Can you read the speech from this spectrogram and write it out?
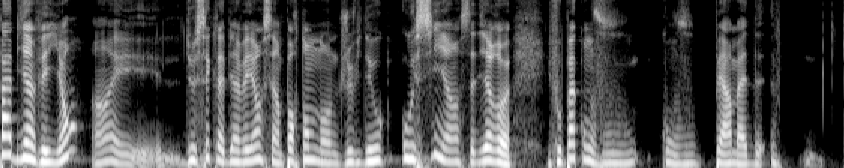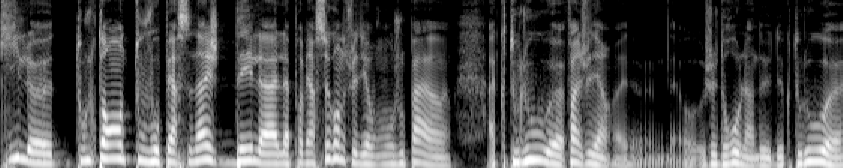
pas bienveillant, hein, et Dieu sait que la bienveillance est importante dans le jeu vidéo aussi. Hein, C'est-à-dire, euh, il faut pas qu'on vous qu'on vous permette kill euh, tout le temps tous vos personnages dès la, première seconde. Je veux dire, on joue pas euh, à Cthulhu, euh, enfin, je veux dire, au jeu de rôle hein, de, de Cthulhu,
